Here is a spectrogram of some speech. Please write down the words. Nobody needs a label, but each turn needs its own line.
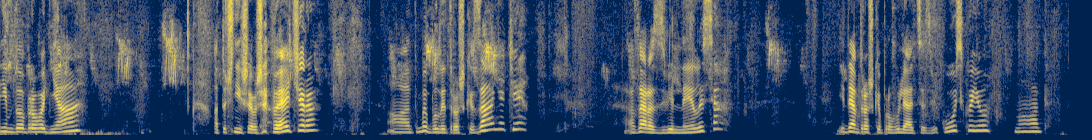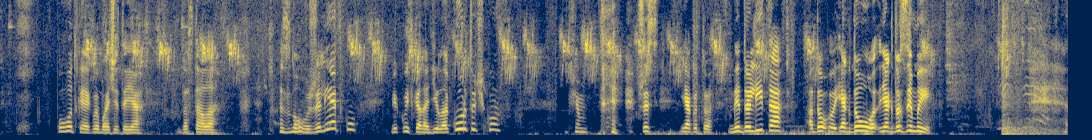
Всім доброго дня, а точніше вже вечора. Ми були трошки зайняті, а зараз звільнилися. Йдемо трошки прогулятися з Вікуською. От. Погодка, як ви бачите, я достала знову жилетку. Вікуська наділа курточку. В общем, щось як ото не до літа, а до, як, до, як до зими.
